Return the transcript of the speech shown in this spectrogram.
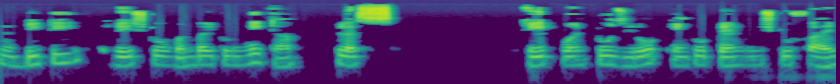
dt raised to 1 by 2 neta plus 8.20 into 10 raised to 5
